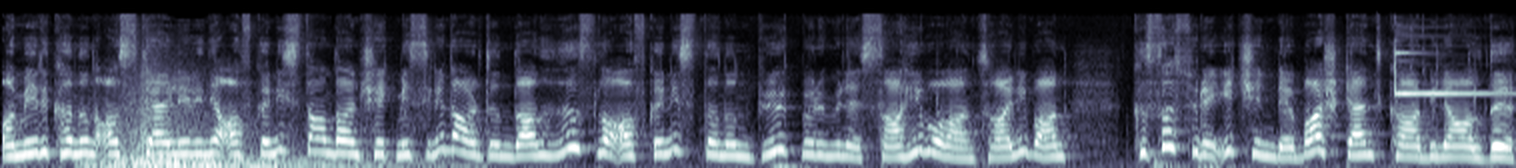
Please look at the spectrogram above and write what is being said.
Amerika'nın askerlerini Afganistan'dan çekmesinin ardından hızla Afganistan'ın büyük bölümüne sahip olan Taliban kısa süre içinde başkent Kabil'i aldı.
